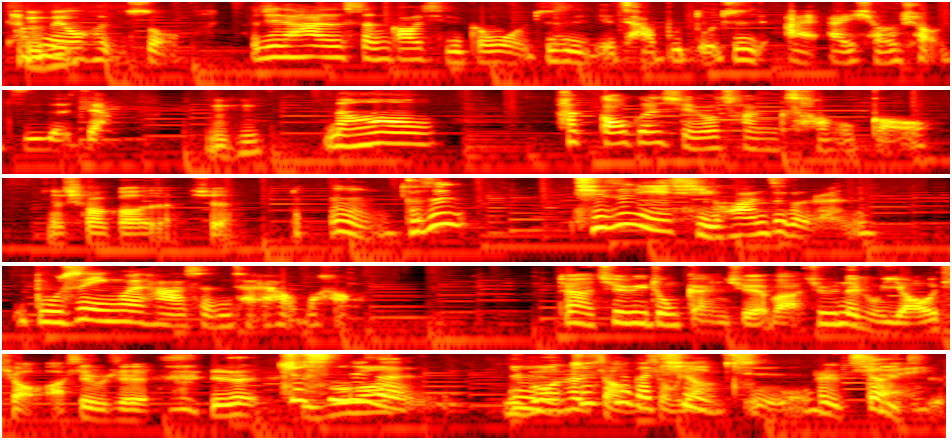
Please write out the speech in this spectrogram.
他没有很瘦，嗯、而且他的身高其实跟我就是也差不多，就是矮矮小小只的这样。嗯哼，然后。他高跟鞋都穿超高，那超高的是，嗯，可是其实你喜欢这个人，不是因为他的身材好不好？对啊，就是一种感觉吧，就是那种窈窕啊，是不是？就是那个，你不光他长得什么样子，嗯、他有气质。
